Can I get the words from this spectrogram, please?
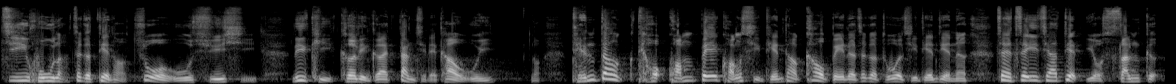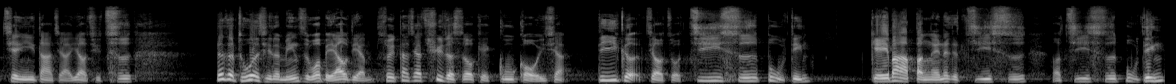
几乎呢，这个店哈座无虚席，你可以可能搁在淡季的靠位哦，甜到狂悲狂喜，甜到靠北的这个土耳其甜点呢，在这一家店有三个建议大家要去吃。那个土耳其的名字我比较点，所以大家去的时候可以 Google 一下。第一个叫做鸡丝布丁。给爸本来那个鸡丝啊，鸡丝布丁，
